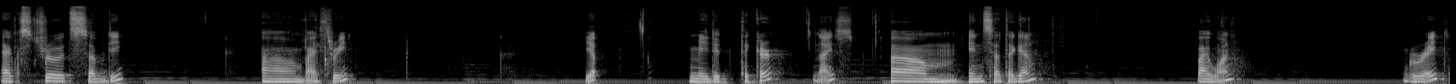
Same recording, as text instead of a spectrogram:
Extrude sub D uh, by three. Yep, made it thicker. Nice. Um, inset again by one Great.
